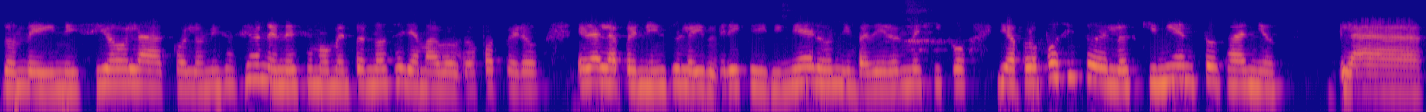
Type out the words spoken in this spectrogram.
donde inició la colonización. En ese momento no se llamaba Europa, pero era la península ibérica y vinieron, invadieron México. Y a propósito de los 500 años la,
